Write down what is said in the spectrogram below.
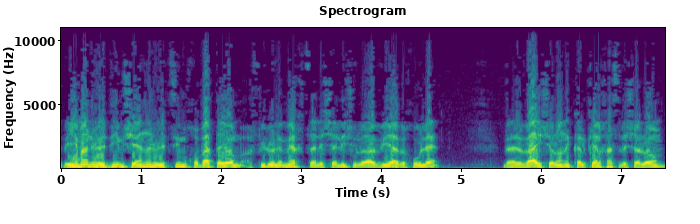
ואם אנו יודעים שאין אנו יוצאים חובת היום אפילו למחצה, לשליש ולרביע וכו', והלוואי שלא נקלקל חס ושלום,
